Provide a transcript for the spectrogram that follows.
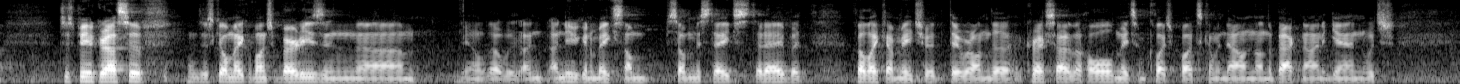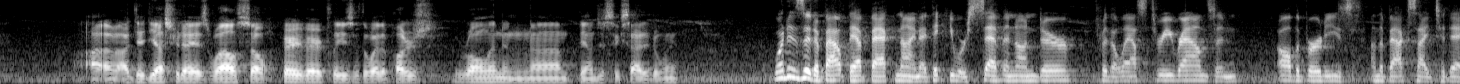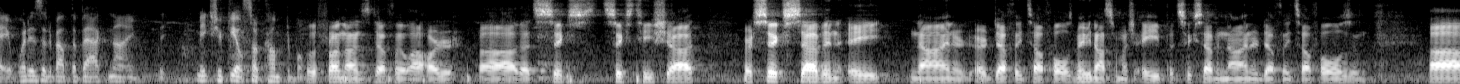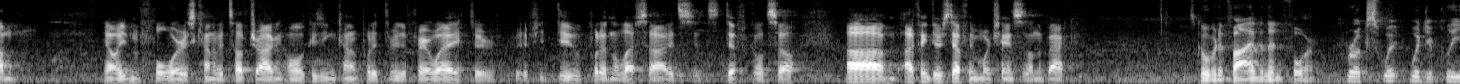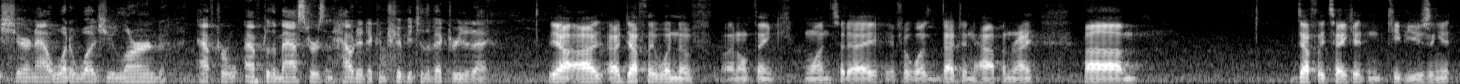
just be aggressive and just go make a bunch of birdies. And um, you know, that was, I, I knew you were going to make some some mistakes today, but felt like I made sure that they were on the correct side of the hole. Made some clutch putts coming down on the back nine again, which I, I did yesterday as well. So very very pleased with the way the putters rolling, and um, you know, just excited to win. What is it about that back nine? I think you were seven under for the last three rounds, and all the birdies on the backside today. What is it about the back nine that makes you feel so comfortable? Well, the front nine is definitely a lot harder. Uh, that's six six tee shot, or six, seven, eight, nine are, are, definitely tough holes. Maybe not so much eight, but six, seven, nine are definitely tough holes. And um, you know, even four is kind of a tough driving hole because you can kind of put it through the fairway. To, if you do put it on the left side, it's it's difficult. So um, I think there's definitely more chances on the back. Let's go over to five and then four. Brooks, would, would you please share now what it was you learned after after the Masters and how did it contribute to the victory today? Yeah, I, I definitely wouldn't have. I don't think won today if it was that didn't happen. Right. Um, definitely take it and keep using it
